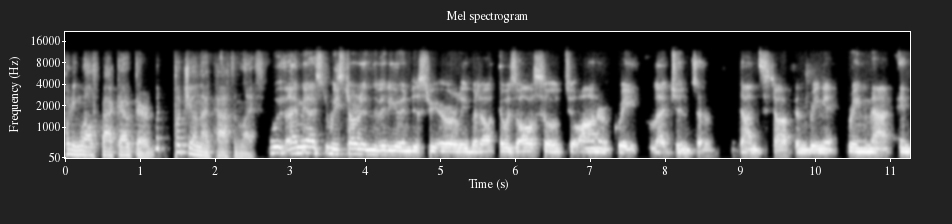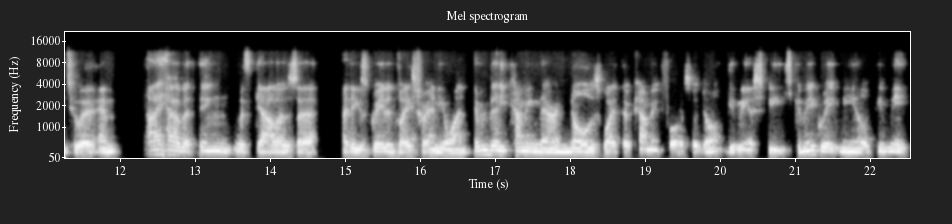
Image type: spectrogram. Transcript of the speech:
putting wealth back out there. What put you on that path in life? I mean, I, we started in the video industry early, but it was also to honor great legends that have done stuff and bring it, bring that into it. And I have a thing with galas I think is great advice for anyone. Everybody coming there knows what they're coming for. So don't give me a speech. Give me a great meal. Give me,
